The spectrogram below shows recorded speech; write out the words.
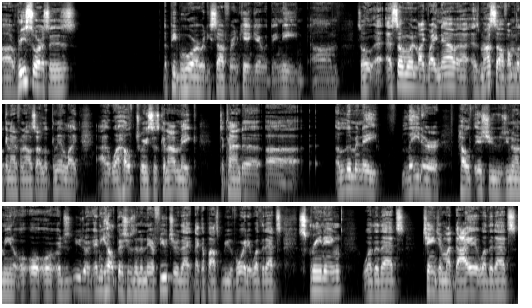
uh, resources, the people who are already suffering can't get what they need. Um, so as someone like right now, uh, as myself, I'm looking at it from outside looking in, like what health choices can I make to kind of uh, eliminate later health issues, you know what I mean, or, or, or just you know any health issues in the near future that, that could possibly be avoided, whether that's screening, whether that's changing my diet, whether that's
